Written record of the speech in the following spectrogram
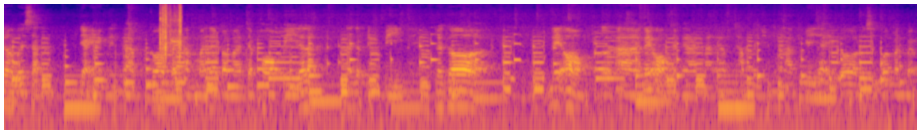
ก็บริษัทใหญ่แห่งหนึ่งครับ ก็ไปทำมาได้ประมาณจะพอปีแล้วล่ะน่าจะเป็นปี แล้วก็ ได้ออกเอ่ออ่าได้ออกจากงานมานะครับทำในชุดพักใหญ่ๆก็รู้สึกว่ามันแบบ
